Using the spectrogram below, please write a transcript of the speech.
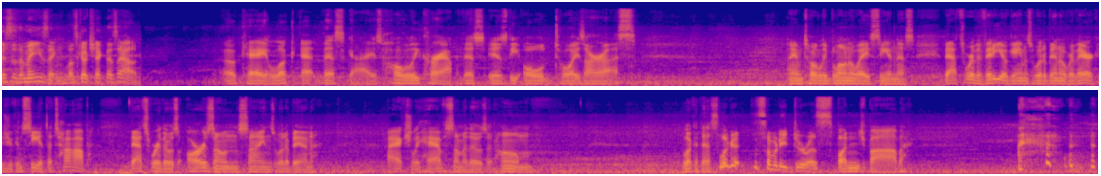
This is amazing. Let's go check this out. Okay, look at this, guys. Holy crap. This is the old Toys R Us. I am totally blown away seeing this. That's where the video games would have been over there, because you can see at the top, that's where those R Zone signs would have been. I actually have some of those at home. Look at this. Look at somebody drew a SpongeBob.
